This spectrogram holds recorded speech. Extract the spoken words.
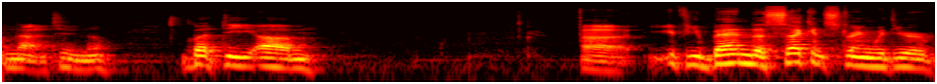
I'm not in tune though. But the, um, uh, if you bend the second string with your,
